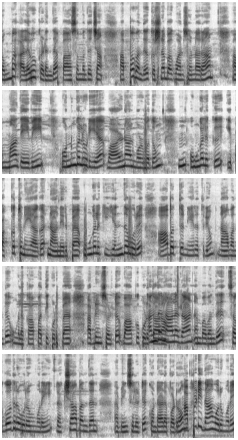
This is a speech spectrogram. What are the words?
ரொம்ப அளவு கடந்த பாசம் வந்துச்சான் அப்போ வந்து கிருஷ்ண பகவான் சொன்னாராம் அம்மா தேவி உங்களுடைய வாழ்நாள் முழுவதும் உங்களுக்கு பக்கத்துணையாக நான் இருப்பேன். உங்களுக்கு எந்த ஒரு ஆபத்து நேரத்திலையும் நான் வந்து உங்களை காப்பாற்றி கொடுப்பேன். அப்படின்னு சொல்லிட்டு வாக்கு கொடுத்தாராம் அந்த நாளை தான் நம்ம வந்து சகோதர உறவு முறை ரக்ஷாபந்தன் அப்படின்னு சொல்லிட்டு கொண்டாடப்படுறோம். அப்படி தான் ஒரு முறை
